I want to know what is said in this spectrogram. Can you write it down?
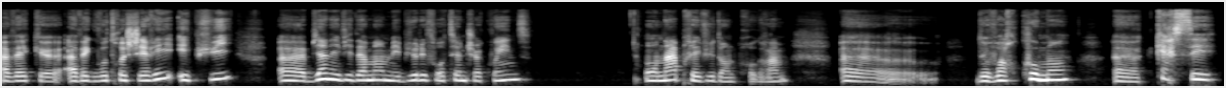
avec, heu, avec votre chéri et puis, bien évidemment mes beautiful Tantra Queens on a prévu dans le programme, de voir comment, casser,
